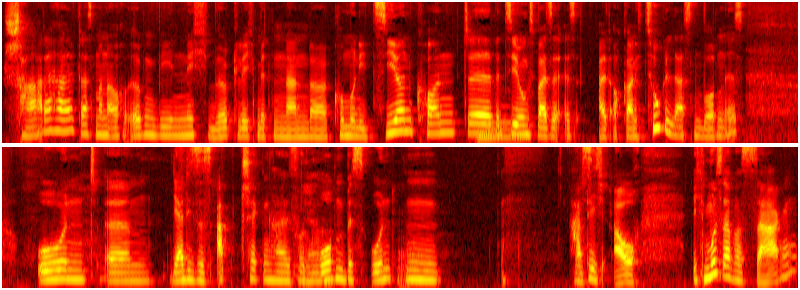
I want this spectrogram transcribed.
schade halt, dass man auch irgendwie nicht wirklich miteinander kommunizieren konnte, beziehungsweise es halt auch gar nicht zugelassen worden ist. Und ähm, ja, dieses Abchecken halt von Ja. oben bis unten hatte ich auch. Ich muss aber sagen,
